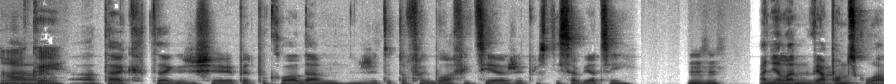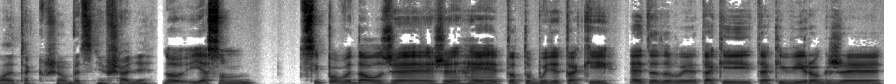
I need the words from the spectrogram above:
Okay. A, a tak, takže predpokladám, že toto fakt bola fikcia, že proste sa viacej mm-hmm. a nielen v Japonsku, ale tak všeobecne všade. No ja som si povedal, že, že hej, hej, toto bude taký, hej, toto bude taký, taký výrok, že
